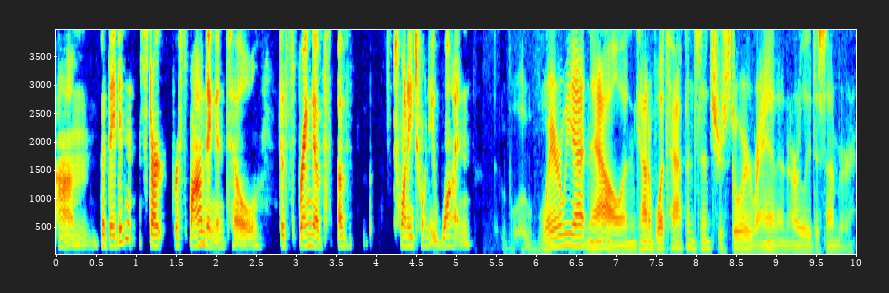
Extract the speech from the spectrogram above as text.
um, but they didn't start responding until the spring of, of 2021. Where are we at now, and kind of what's happened since your story ran in early December?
